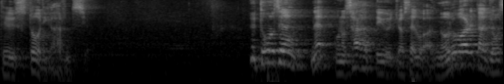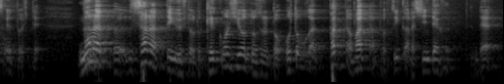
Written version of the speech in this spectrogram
ていうストーリーがあるんですよ。で当然ねこのサラっていう女性は呪われた女性としてならサラっていう人と結婚しようとすると男がパッタパッタと次から死んでいくってんで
